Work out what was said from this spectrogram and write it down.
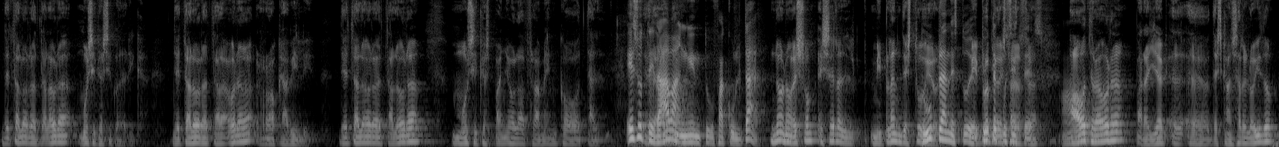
de tal hora a tal hora música psicodélica, de tal hora a tal hora rockabilly, de tal hora a tal hora música española, flamenco, tal. Eso te daban en tu facultad. no, no, eso, ese era el- mi plan de estudio. plan de estudio, tú te pusiste eso. A Ah. otra hora, para ya eh, eh, descansar el oído,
